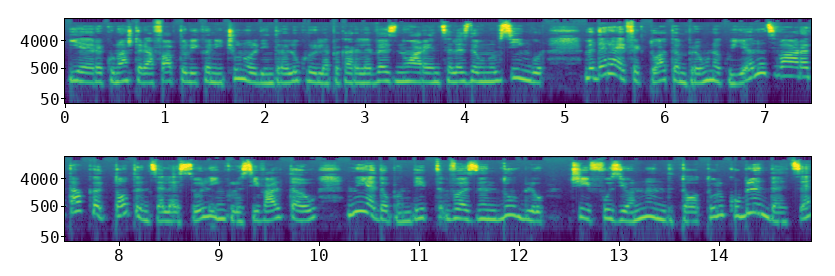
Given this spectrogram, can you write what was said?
E recunoașterea faptului că niciunul dintre lucrurile pe care le vezi nu are înțeles de unul singur. Vederea efectuată împreună cu el îți va arăta că tot înțelesul, inclusiv al tău, nu e dobândit văzând dublu, ci fuzionând totul cu blândețe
